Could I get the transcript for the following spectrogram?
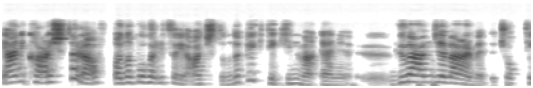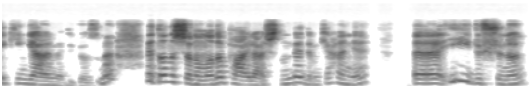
Yani karşı taraf bana bu haritayı açtığımda pek tekin yani e, güvence vermedi. Çok tekin gelmedi gözüme. Ve danışanımla da paylaştım. Dedim ki hani e, iyi düşünün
